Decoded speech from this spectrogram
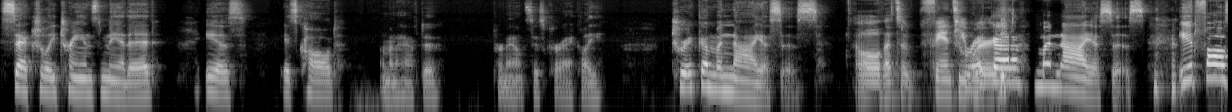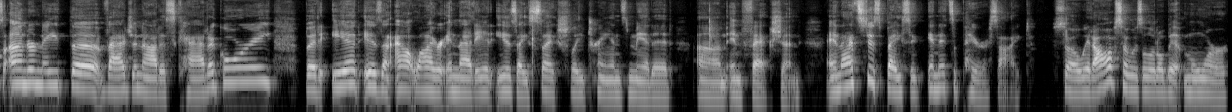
sexually transmitted is it's called I'm going to have to pronounce this correctly. Trichomoniasis. Oh, that's a fancy word. Trichomoniasis. It falls underneath the vaginitis category, but it is an outlier in that it is a sexually transmitted um, infection. And that's just basic, and it's a parasite. So it also is a little bit more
